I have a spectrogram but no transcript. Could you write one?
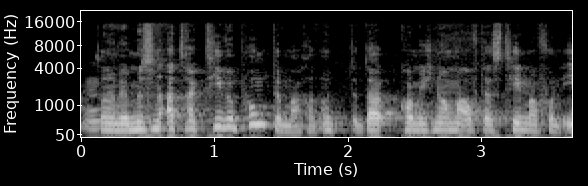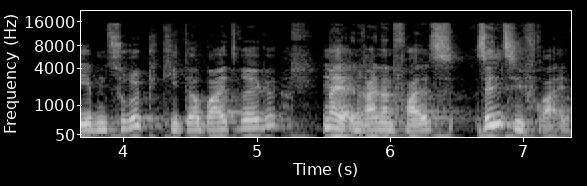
mhm. sondern wir müssen attraktive Punkte machen. Und da komme ich nochmal auf das Thema von eben zurück, Kita-Beiträge. Naja, in Rheinland-Pfalz sind sie frei.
